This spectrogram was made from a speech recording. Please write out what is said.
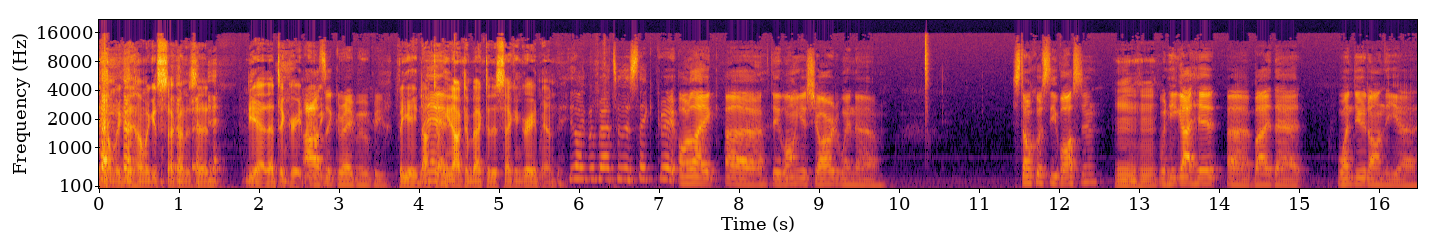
helmet the helmet gets stuck on his head. Yeah, that's a great Oh, it's movie. a great movie. but yeah, he knocked him, he knocked him back to the second grade, man. He knocked him back to the second grade, or like uh, the longest yard when uh, Stone Cold Steve Austin Mm-hmm. when he got hit uh, by that one dude on the uh,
